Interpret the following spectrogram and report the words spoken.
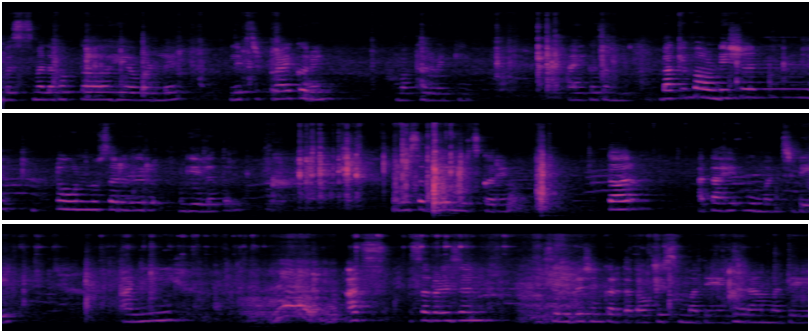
बस मला फक्त हे आवडलं आहे लिपस्टिक ट्राय करेन. मग ठरवेन की आहे का चांगली. बाकी फाउंडेशन टोननुसार जर गेलं तर. तर मी सगळं यूज करेन. तर आता आहे वुमन्स डे आणि आज सगळेजण सेलिब्रेशन करतात ऑफिसमध्ये घरामध्ये.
